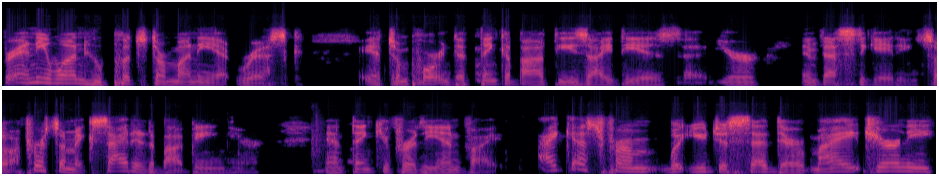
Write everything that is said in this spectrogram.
for anyone who puts their money at risk. It's important to think about these ideas that you're investigating. So, first, I'm excited about being here, and thank you for the invite. I guess from what you just said there, my journey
